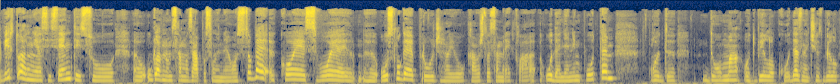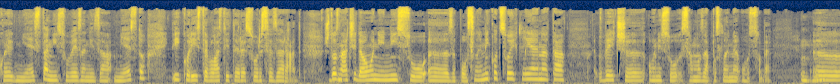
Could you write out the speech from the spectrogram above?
Virtualni asistenti su e, uglavnom samozaposlene osobe koje svoje e, usluge pružaju, kao što sam rekla, udaljenim putem od doma, od bilo kuda, znači od bilo kojeg mjesta, nisu vezani za mjesto i koriste vlastite resurse za rad. Što znači da oni nisu e, zaposleni kod svojih klijenata, već oni su samozaposlene osobe. E,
